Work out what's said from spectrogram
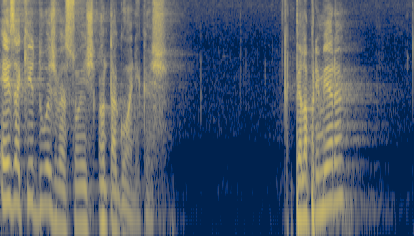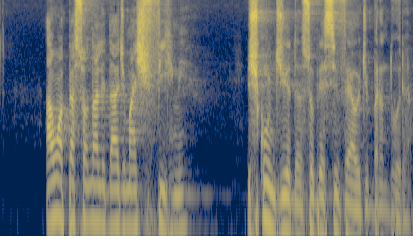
Eis aqui duas versões antagônicas. Pela primeira, há uma personalidade mais firme, escondida sobre esse véu de brandura.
